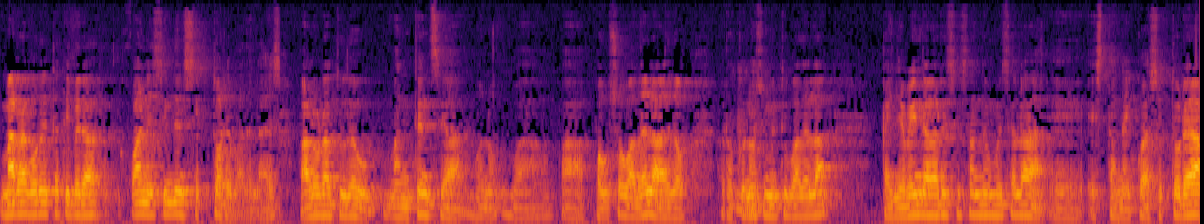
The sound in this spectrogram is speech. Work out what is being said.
marra gorretatik bera joan ezin den sektore badela, ez? Baloratu dugu mantentzea, bueno, ba, ba, pauso badela edo rekonozimentu badela, gaine behin da berriz esan dugu bezala, e, ez da nahikoa. Sektorea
